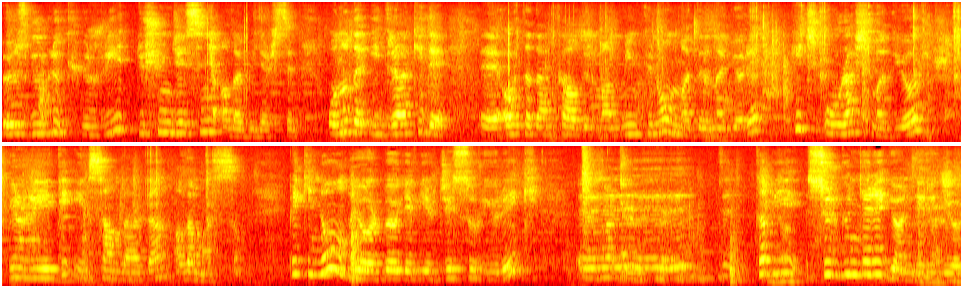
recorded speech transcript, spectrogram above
özgürlük, hürriyet düşüncesini alabilirsin. Onu da idraki de e, ortadan kaldırman mümkün olmadığına göre hiç uğraşma diyor. Hürriyeti insanlardan alamazsın. Peki ne oluyor böyle bir cesur yürek? Ee, tabii sürgünlere gönderiliyor.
